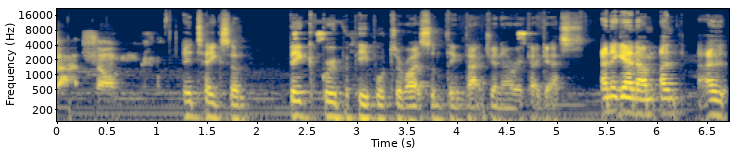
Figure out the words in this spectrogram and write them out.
that song. it takes a big group of people to write something that generic, I guess. And again, I'm I'm I,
